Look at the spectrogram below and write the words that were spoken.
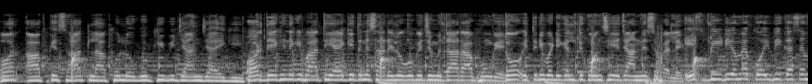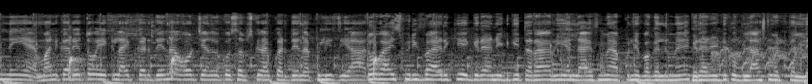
और आपके साथ लाखों लोगों की भी जान जाएगी। और देखने की बात यह है कि इतने सारे लोगों के जिम्मेदार आप होंगे तो इतनी बड़ी गलती कौन सी है जानने से पहले? इस वीडियो में कोई भी कसम नहीं है, मन करे तो एक लाइक कर देना और चैनल को सब्सक्राइब कर देना प्लीज़ यार। तो गाइस फ्री फायर की ग्रेनेड की तरह रियल लाइफ में अपने बगल में ग्रेनेड को ब्लास्ट मत कर ले।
